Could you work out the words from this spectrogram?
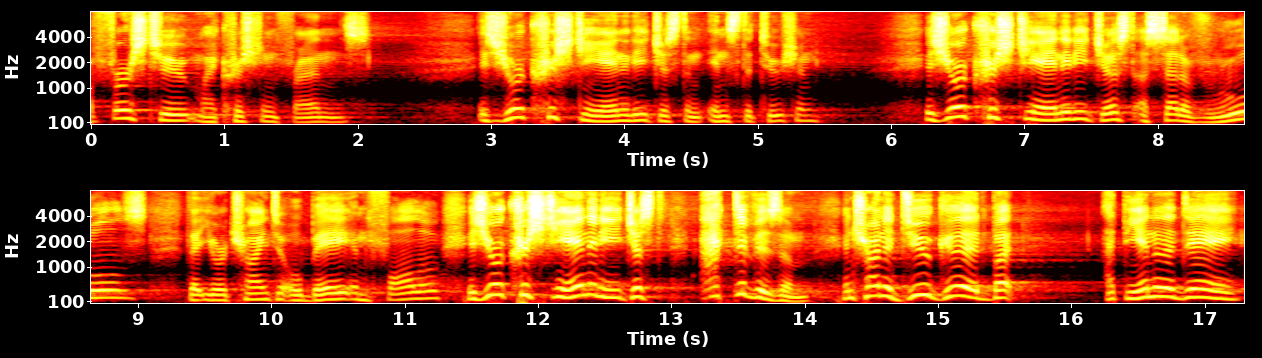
first, to my Christian friends, is your Christianity just an institution? Is your Christianity just a set of rules that you're trying to obey and follow? Is your Christianity just activism and trying to do good, but at the end of the day,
